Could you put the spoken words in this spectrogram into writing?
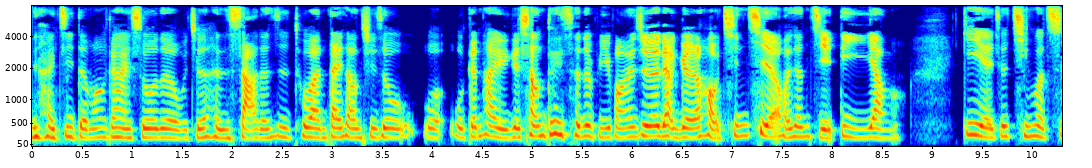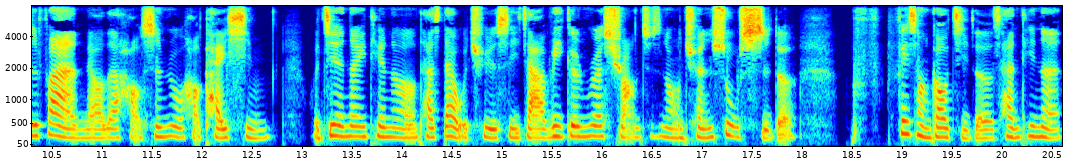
你还记得吗？我刚才说的，我觉得很傻，但是突然戴上去之后，我我跟他有一个相对称的比方，就觉得两个人好亲切，好像姐弟一样哦。弟也就请我吃饭，聊得好深入，好开心。我记得那一天呢，他是带我去的是一家 vegan restaurant，就是那种全素食的，非常高级的餐厅呢。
